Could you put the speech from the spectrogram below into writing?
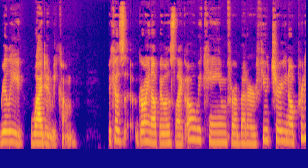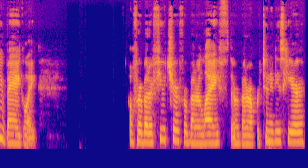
really, why did we come? Because growing up, it was like, oh, we came for a better future, you know, pretty vague, like, oh, for a better future, for a better life, there were better opportunities here.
